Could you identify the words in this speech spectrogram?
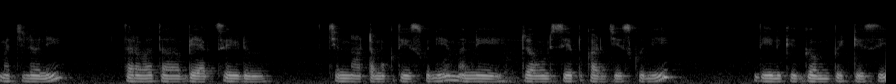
మధ్యలోని తర్వాత బ్యాక్ సైడు చిన్న అట్ట తీసుకుని మళ్ళీ రౌండ్ షేప్ కట్ చేసుకుని దీనికి గమ్ పెట్టేసి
